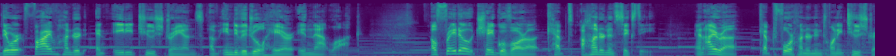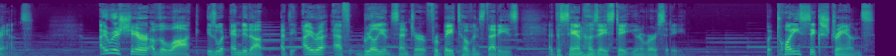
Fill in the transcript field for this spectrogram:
There were 582 strands of individual hair in that lock. Alfredo Che Guevara kept 160, and Ira kept 422 strands. Ira's share of the lock is what ended up at the Ira F. Brilliant Center for Beethoven Studies at the San Jose State University. But 26 strands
